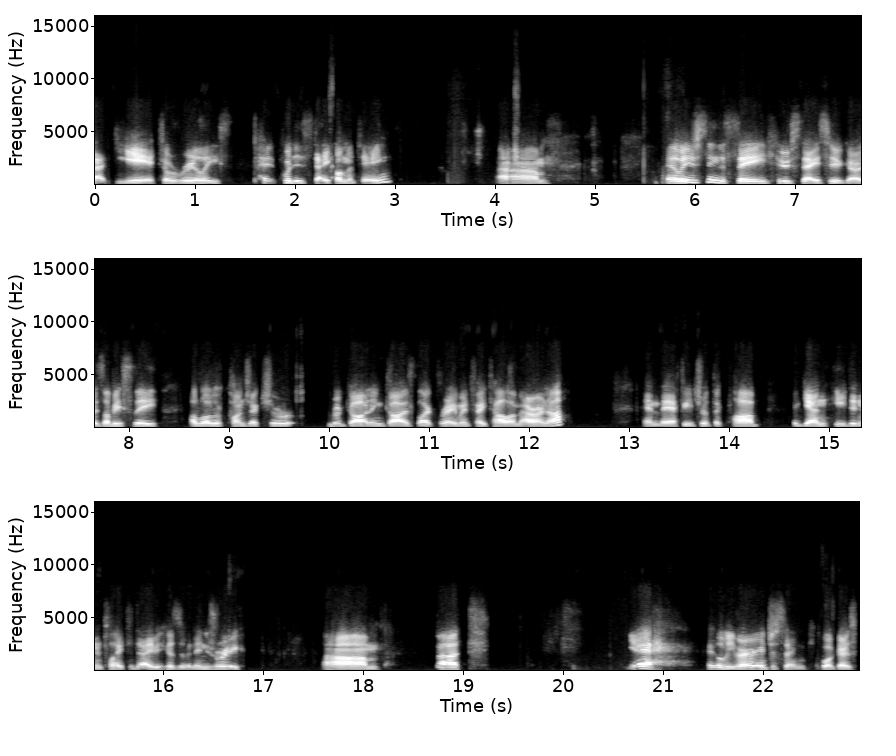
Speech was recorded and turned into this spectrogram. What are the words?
that year to really put his stake on the team. Um, it'll be interesting to see who stays, who goes. Obviously, a lot of conjecture regarding guys like Raymond Faitala Mariner and their future at the club. Again, he didn't play today because of an injury. Um, but yeah, it'll be very interesting what goes,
